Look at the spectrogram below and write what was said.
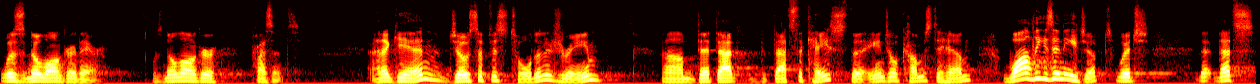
was no longer there, was no longer present. And again, Joseph is told in a dream um, that, that, that that's the case. The angel comes to him while he's in Egypt, which that, that's,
